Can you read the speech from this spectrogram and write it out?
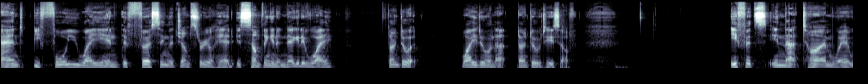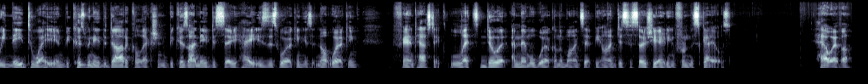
and before you weigh in, the first thing that jumps through your head is something in a negative way, don't do it. Why are you doing that? Don't do it to yourself. If it's in that time where we need to weigh in because we need the data collection, because I need to see, hey, is this working? Is it not working? Fantastic. Let's do it. And then we'll work on the mindset behind disassociating from the scales. However,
